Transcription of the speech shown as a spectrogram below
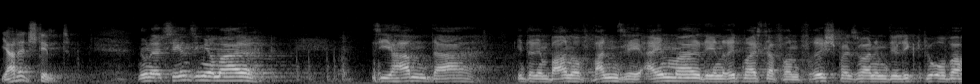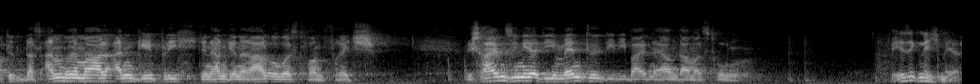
Ja, das stimmt. Nun erzählen Sie mir mal, Sie haben da hinter dem Bahnhof Wannsee einmal den Rittmeister von Frisch bei so einem Delikt beobachtet und das andere Mal angeblich den Herrn Generaloberst von Fritsch. Beschreiben Sie mir die Mäntel, die die beiden Herren damals trugen. Weiß ich nicht mehr.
